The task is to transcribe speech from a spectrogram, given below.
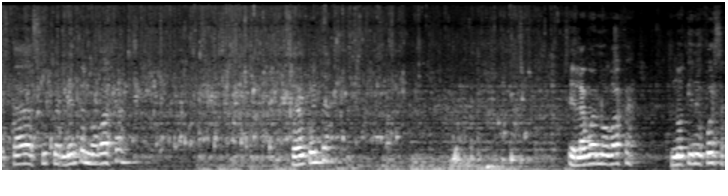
está súper lenta, no baja. ¿Se dan cuenta? El agua no baja, no tiene fuerza.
